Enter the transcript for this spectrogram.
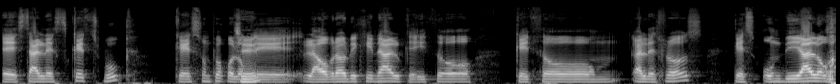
eh, está el sketchbook, que es un poco lo que la obra original que hizo que hizo mm, Alex Ross, que es un diálogo,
